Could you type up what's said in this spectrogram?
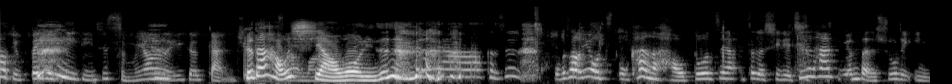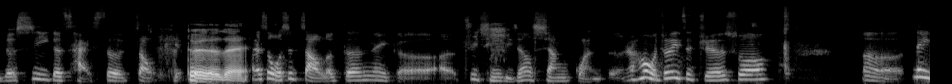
到底背着弟弟是什么样的一个感觉？可他好小哦，你真的。对啊，可是我不知道，因为我我看了好多这样这个系列，其实他原本书里引的是一个彩色照片，对对对，但是我是找了跟那个呃剧情比较相关的，然后我就一直觉得说。呃，那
